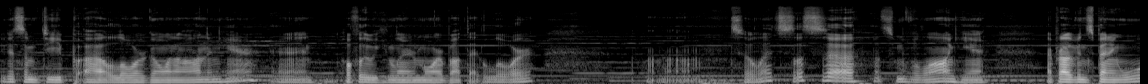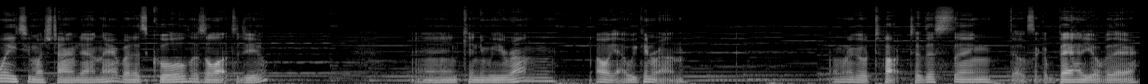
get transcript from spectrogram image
you get some deep uh, lore going on in here, and hopefully we can learn more about that lore. Um, so let's let's uh, let's move along here. I've probably been spending way too much time down there, but it's cool. There's a lot to do. And can we run? Oh yeah, we can run. I'm gonna go talk to this thing. That looks like a baddie over there.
